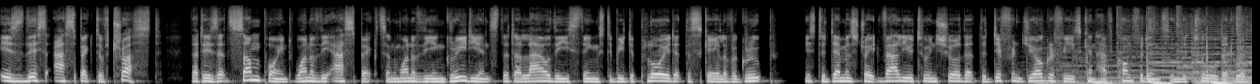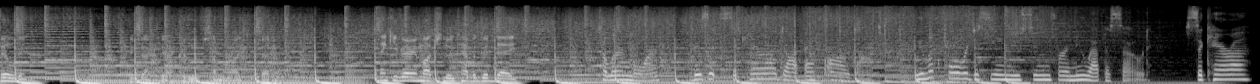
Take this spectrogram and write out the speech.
is this aspect of trust. That is, at some point, one of the aspects and one of the ingredients that allow these things to be deployed at the scale of a group is to demonstrate value to ensure that the different geographies can have confidence in the tool that we're building. Exactly, I couldn't have summarized it better. Thank you very much, Luc. Have a good day. To learn more, visit sicara.fr. We look forward to seeing you soon for a new episode. Sicara,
